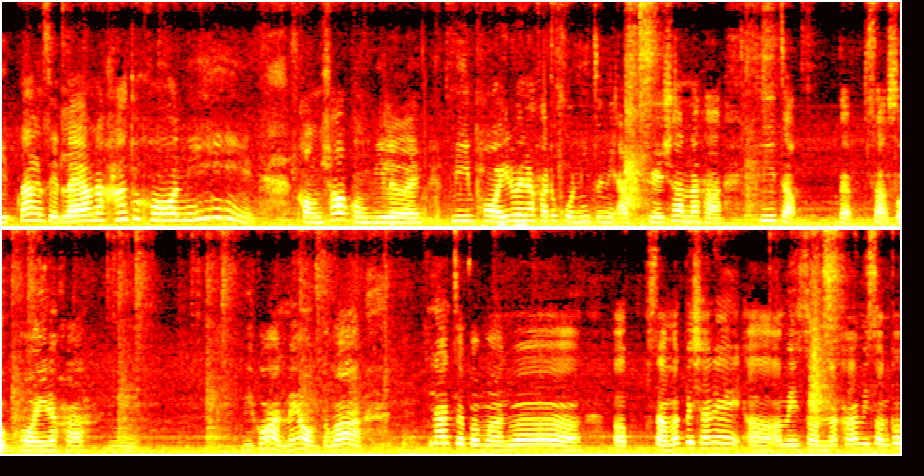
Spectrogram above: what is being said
ติดตั้งเสร็จแล้วนะคะ ทุกคนนี่ของชอบของวีเลย มีพอยต์ด้วยนะคะ ทุกคนนี่จะมีแอปพลิเคชันนะคะ ที่จะ แบบสะสมพอยนะคะ นี่วีก็อ่านไม่ออกแต่ว่าน่าจะประมาณว่าสามารถไปใช้ในเอ่อ Amazon นะคะ Amazon ก็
